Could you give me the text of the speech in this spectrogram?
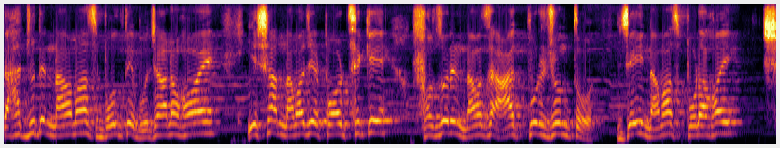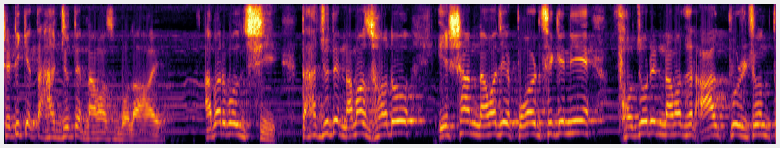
তাহাজুদের নামাজ বলতে বোঝানো হয়, এশার নামাজের পর থেকে ফজরের নামাজের আগ পর্যন্ত যেই নামাজ পড়া হয়, সেটিকে তাহাজুদের নামাজ বলা হয়। আবার বলছি তাহাজুদের নামাজ হলো এশার নামাজের পর থেকে নিয়ে ফজরের নামাজের আগ পর্যন্ত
